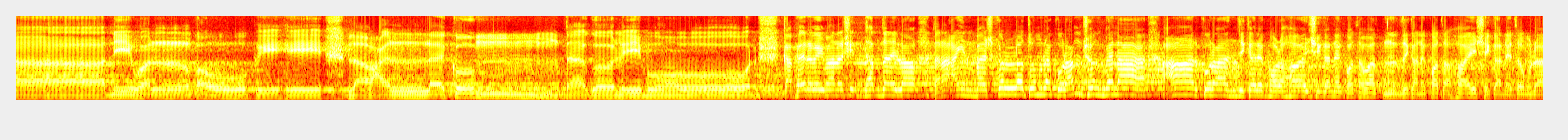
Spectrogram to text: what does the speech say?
القرآن والغوا فيه لعلكم تغلبون কাফের বেঈমানের সিদ্ধান্ত নিল তারা আইন পাশ করলো তোমরা কোরআন শুনবে না আর কোরআন যেখানে পড়া হয়, সেখানে কথাবার্তা যেখানে কথা হয়, সেখানে তোমরা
